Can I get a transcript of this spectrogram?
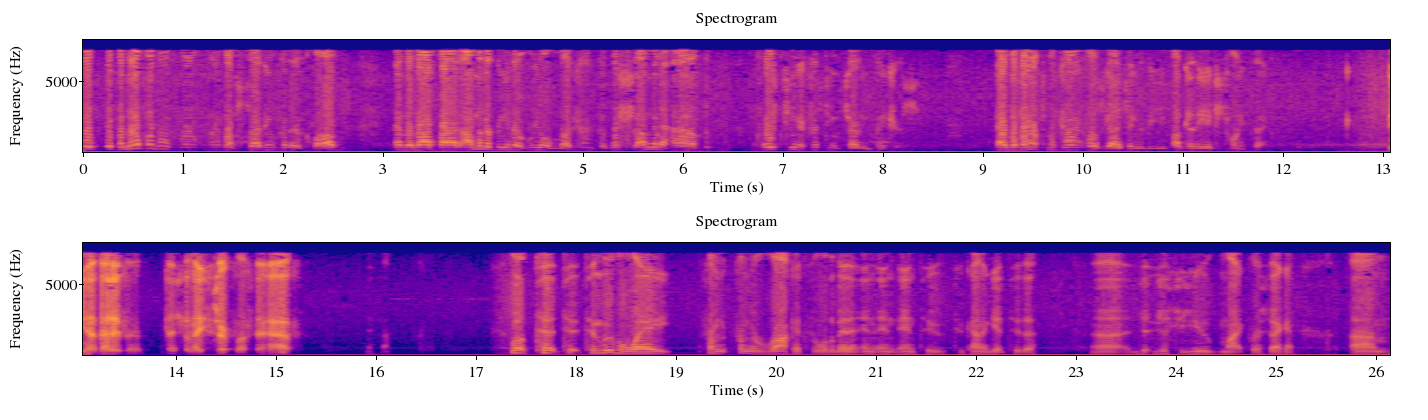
if, if enough of them end up starting for their clubs and they're not bad, I'm going to be in a real luxury position. I'm going to have 14 or 15 starting pitchers. And the vast majority of those guys are going to be under the age of 26. Yeah, that is a that's a nice surplus to have. Well, to to to move away from from the Rockets a little bit and and and to to kind of get to the uh, j- just to you, Mike, for a second. Um,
